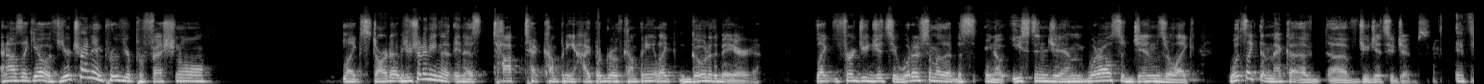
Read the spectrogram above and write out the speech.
and I was like, "Yo, if you're trying to improve your professional, like startup, you're trying to be in a, in a top tech company, hyper growth company, like go to the Bay Area like for jujitsu, what are some of the you know Easton Gym? What else gyms are like? What's like the mecca of of jujitsu gyms? If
